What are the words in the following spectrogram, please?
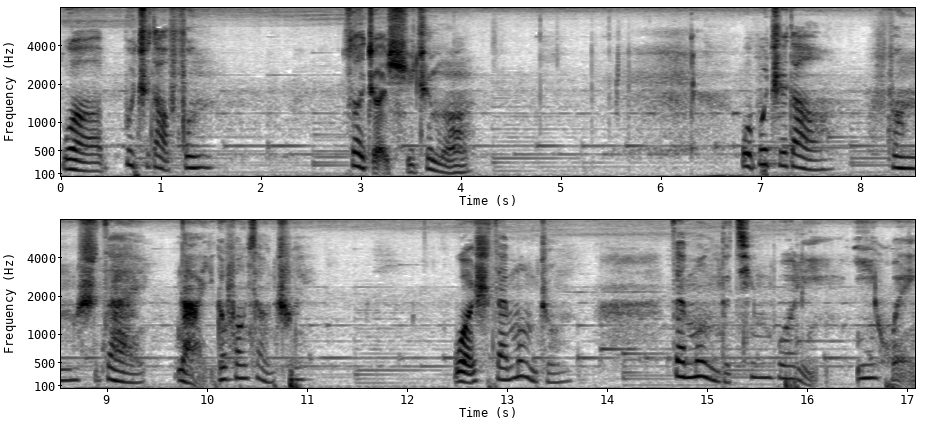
我不知道风。作者徐志摩。我不知道风是在哪一个方向吹。我是在梦中，在梦的清波里依回。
